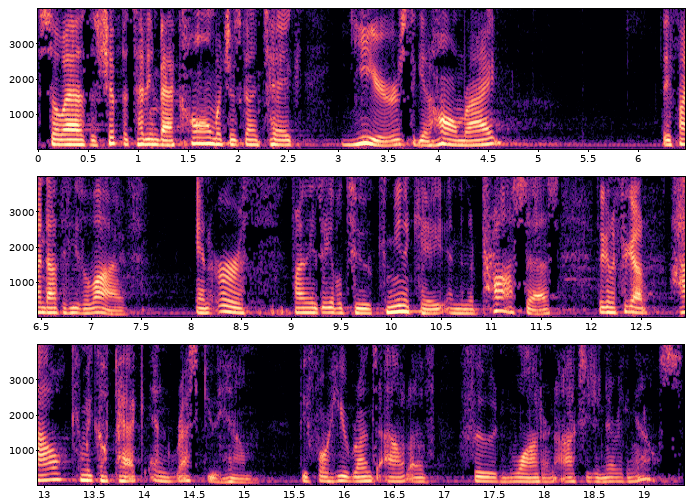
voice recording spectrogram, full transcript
So, as the ship is heading back home, which is going to take years to get home, right? They find out that he's alive. And Earth finally is able to communicate, and in the process, they're going to figure out how can we go back and rescue him before he runs out of food and water and oxygen and everything else.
